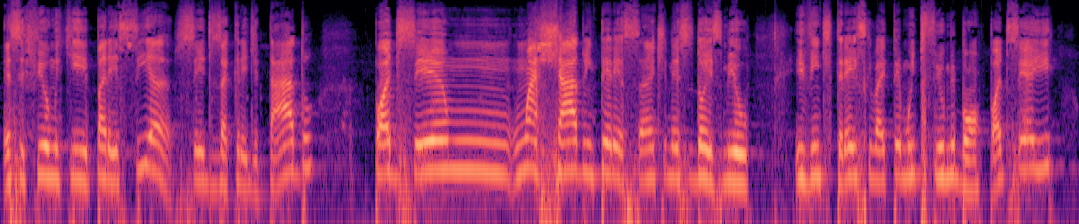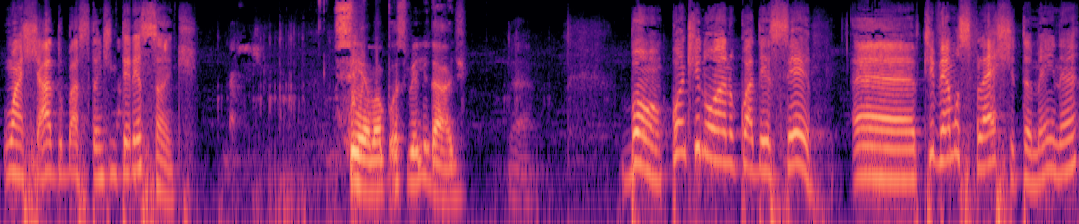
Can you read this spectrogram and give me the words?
Esse filme que parecia ser desacreditado, pode ser um, um achado interessante nesse 2023 que vai ter muito filme bom. Pode ser aí um achado bastante interessante. Sim, é uma possibilidade. É. Bom, continuando com a DC, é, tivemos Flash também, né?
